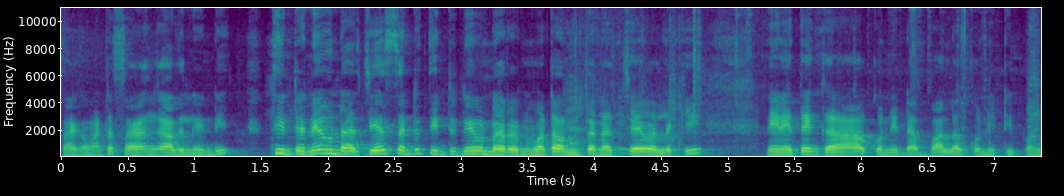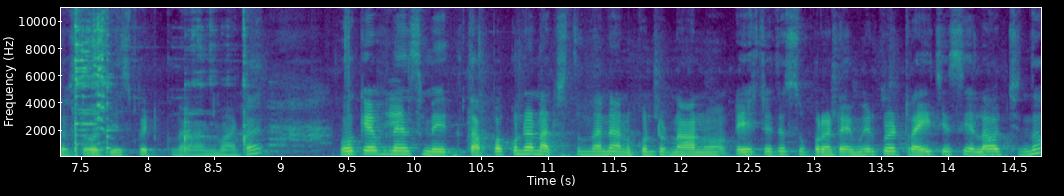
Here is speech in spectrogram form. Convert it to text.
సగం అంటే సగం కాదులేండి. తింటూనే ఉన్నారు చేస్తుంటే తింటూనే ఉన్నారనమాట అంత నచ్చే వాళ్ళకి. నేనైతే ఇంకా కొన్ని డబ్బాల్లో కొన్ని టిఫిన్లో స్టోర్ చేసి పెట్టుకున్నాను అనమాట ఓకే ఫ్రెండ్స్ మీకు తప్పకుండా నచ్చుతుందని అనుకుంటున్నాను. టేస్ట్ అయితే సూపర్ ఉంటాయి. మీరు కూడా ట్రై చేసి ఎలా వచ్చిందో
